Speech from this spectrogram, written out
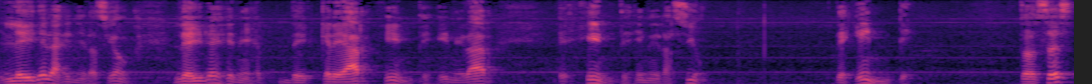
Ley de la generación. Ley de, de crear gente, generar eh, gente, generación de gente. Entonces,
